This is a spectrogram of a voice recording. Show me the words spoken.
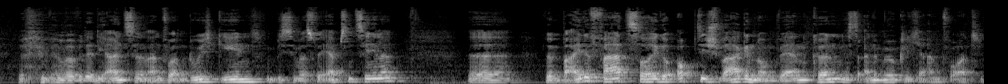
wenn wir wieder die einzelnen Antworten durchgehen, ein bisschen was für Erbsenzähler. Äh, wenn beide Fahrzeuge optisch wahrgenommen werden können, ist eine mögliche Antwort.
